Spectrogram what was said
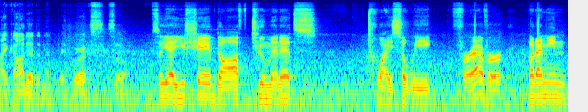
I got it and it, it works. So So yeah, you shaved off two minutes twice a week forever. But I mean,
